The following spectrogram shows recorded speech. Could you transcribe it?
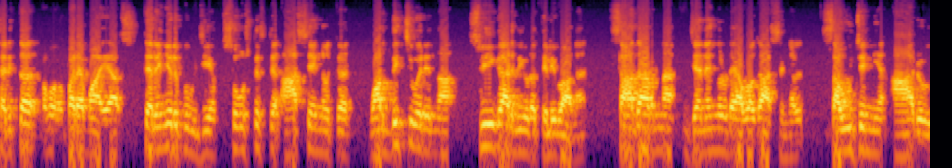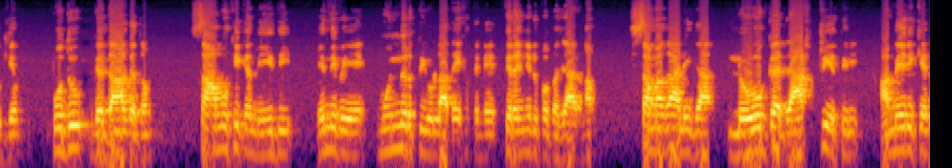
ചരിത്രപരമായ തെരഞ്ഞെടുപ്പ് വിജയം സോഷ്യലിസ്റ്റ് ആശയങ്ങൾക്ക് വർദ്ധിച്ചു വരുന്ന സ്വീകാര്യതയുടെ തെളിവാണ്. സാധാരണ ജനങ്ങളുടെ അവകാശങ്ങൾ സൗജന്യ ആരോഗ്യം പൊതു ഗതാഗതം സാമൂഹിക നീതി എന്നിവയെ മുൻനിർത്തിയുള്ള അദ്ദേഹത്തിന്റെ തിരഞ്ഞെടുപ്പ് പ്രചാരണം സമകാലിക ലോക രാഷ്ട്രീയത്തിൽ അമേരിക്കൻ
